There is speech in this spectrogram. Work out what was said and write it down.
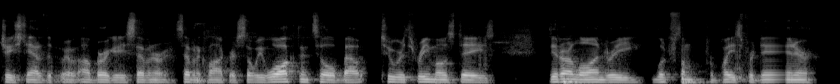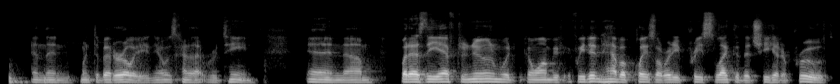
chased out of the albergue, seven or seven o'clock or so. We walked until about two or three most days, did our laundry, looked for some for place for dinner, and then went to bed early. You know, it was kind of that routine. And um, but as the afternoon would go on, if we didn't have a place already pre-selected that she had approved,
